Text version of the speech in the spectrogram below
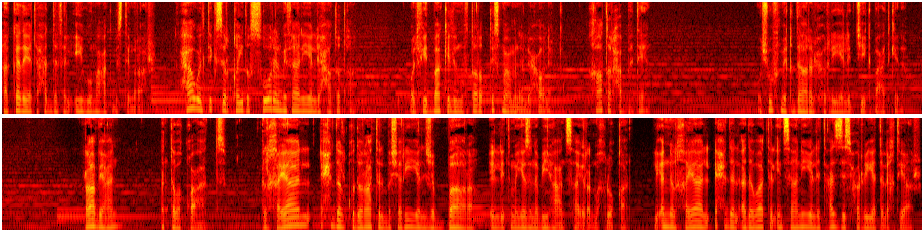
هكذا يتحدث الإيجو معك باستمرار. حاول تكسر قيد الصورة المثالية اللي حاططها والفيدباك اللي المفترض تسمعه من اللي حولك. خاطر حبتين وشوف مقدار الحرية اللي تجيك بعد كده. رابعا التوقعات. الخيال إحدى القدرات البشرية الجبارة اللي تميزنا بيها عن سائر المخلوقات لأن الخيال إحدى الأدوات الإنسانية اللي تعزز حرية الاختيار.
